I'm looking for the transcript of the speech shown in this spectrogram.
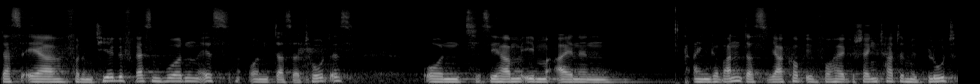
dass er von einem Tier gefressen worden ist und dass er tot ist. Und sie haben ihm einen, ein Gewand, das Jakob ihm vorher geschenkt hatte, mit Blut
